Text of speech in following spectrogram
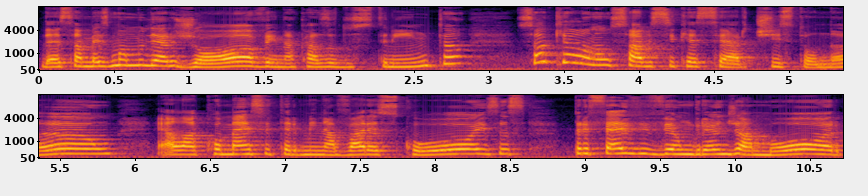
dessa mesma mulher jovem na casa dos 30. Só que ela não sabe se quer ser artista ou não. Ela começa e termina várias coisas. Prefere viver um grande amor,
